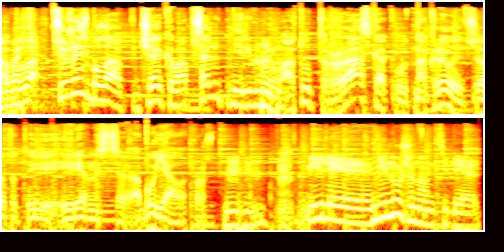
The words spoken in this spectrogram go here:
бывает- была, всю жизнь была человеком абсолютно не ревнивым, а тут раз как вот накрыло, и все тут, и, и ревность обуяла просто. Или не нужен он тебе,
